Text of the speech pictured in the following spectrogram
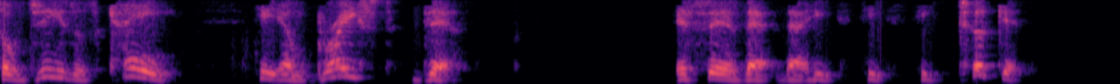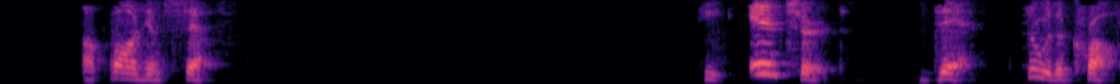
So Jesus came. He embraced death. It says that, that he, he, he took it upon himself. He entered death through the cross.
